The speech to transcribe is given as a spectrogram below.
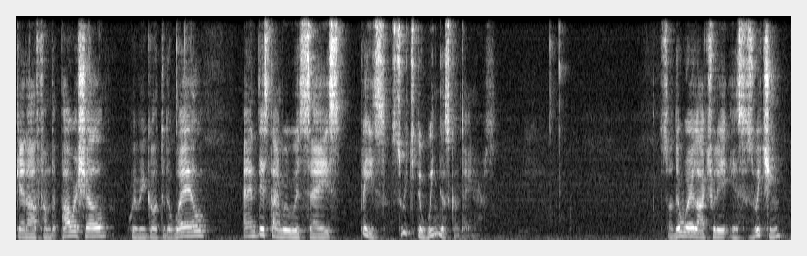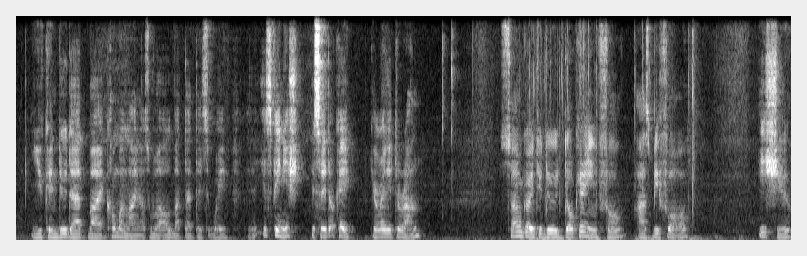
get out from the PowerShell, we will go to the whale and this time we will say please switch to Windows containers. So the whale actually is switching. You can do that by command line as well, but that is way it's finished. It said, okay, you're ready to run. So I'm going to do docker info as before, issue,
